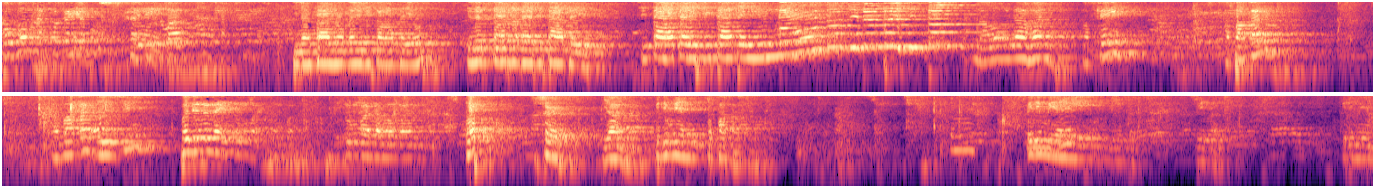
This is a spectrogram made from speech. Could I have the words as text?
hugot at pagkahipos. Dili ba? Tinatalo kayo ni tatay, oh. Ilang taon na kaya si tatay? Si tatay, si tatay, yung mauna, si tatay, si tatay. Naunahan. Okay? Apakan? Apakan, ayusin. Pwede na na itumba, itumba. Itumba daw man. Hop, sir. Yan. Pwede mo yan tapakan. Pwede mo yan i... Wait lang. Pwede mo yan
